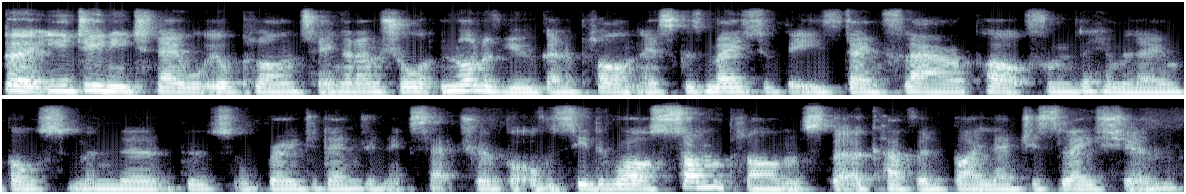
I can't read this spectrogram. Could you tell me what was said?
But you do need to know what you're planting and i'm sure none of you are going to plant this because most of these don't flower apart from the himalayan balsam and the, the sort of rhododendron etc but obviously there are some plants that are covered by legislation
